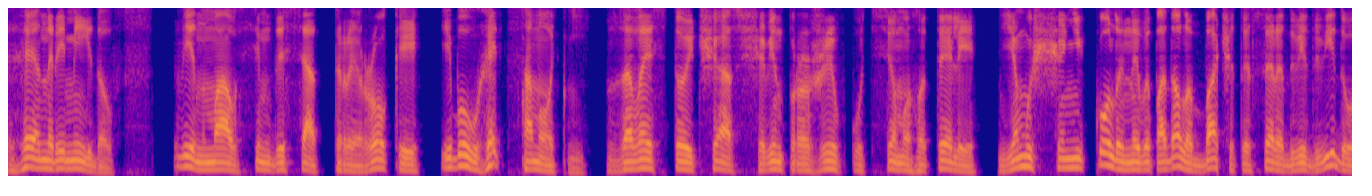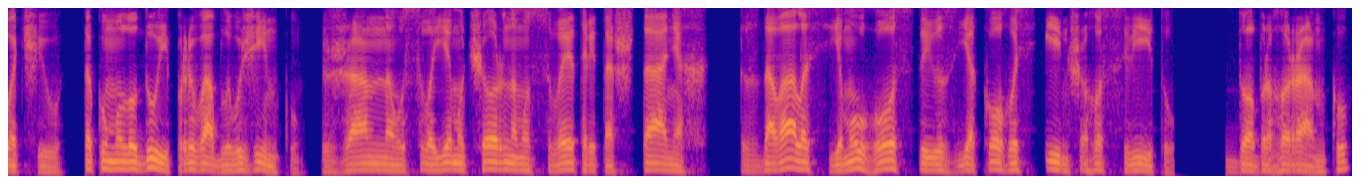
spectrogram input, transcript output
Генрі Мідовс. Він мав 73 роки і був геть самотній. За весь той час, що він прожив у цьому готелі, йому ще ніколи не випадало бачити серед відвідувачів таку молоду і привабливу жінку. Жанна у своєму чорному светрі та штанях здавалась йому гостею з якогось іншого світу. Доброго ранку,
